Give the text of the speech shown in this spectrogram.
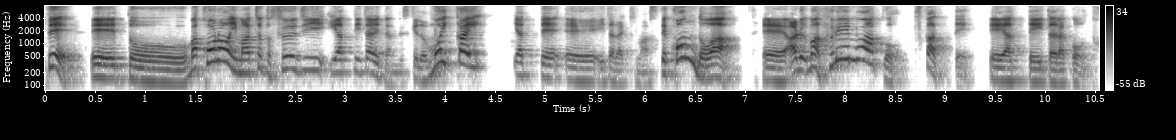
で、えっ、ー、と、まあ、この今ちょっと数字やっていただいたんですけど、もう一回やって、え、いただきます。で、今度は、え、ある、まあ、フレームワークを使って、えやっていただこうと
